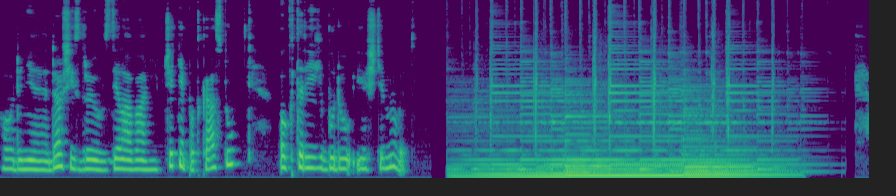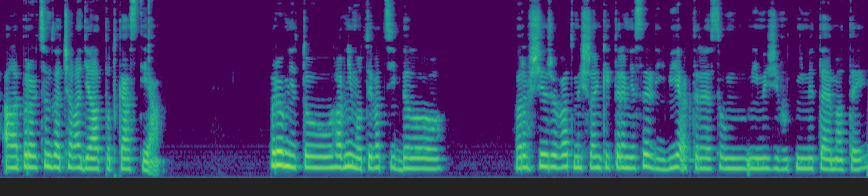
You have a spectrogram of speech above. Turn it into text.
hodně dalších zdrojů vzdělávání, včetně podcastů, o kterých budu ještě mluvit. Ale proč jsem začala dělat podcast já? Pro mě tu hlavní motivací bylo rozšiřovat myšlenky, které mě se líbí a které jsou mými životními tématy.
